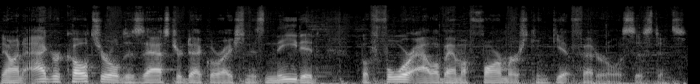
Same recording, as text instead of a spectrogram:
Now, an agricultural disaster declaration is needed before Alabama farmers can get federal assistance.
